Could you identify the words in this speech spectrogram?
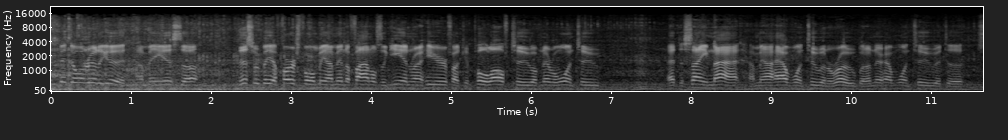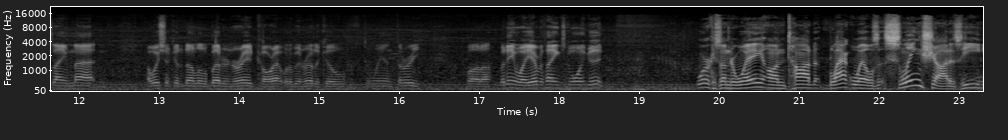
it's been doing really good. I mean, it's uh, this would be a first for me. I'm in the finals again right here. If I could pull off two, I've never won two at the same night. I mean, I have won two in a row, but I never have won two at the same night. And I wish I could have done a little better in the red car. That would have been really cool to win three. But uh, but anyway, everything's going good. Work is underway on Todd Blackwell's slingshot as he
